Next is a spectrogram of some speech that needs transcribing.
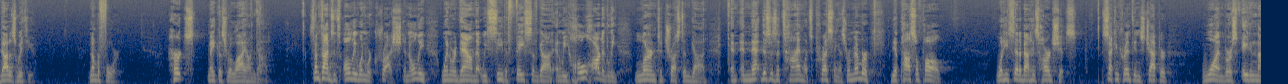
God is with you. Number four, hurts make us rely on God. Sometimes it's only when we're crushed and only when we're down that we see the face of God and we wholeheartedly learn to trust in God. And, and that this is a time what's pressing us. Remember the Apostle Paul, what he said about his hardships. 2 Corinthians chapter 1, verse 8 and 9.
